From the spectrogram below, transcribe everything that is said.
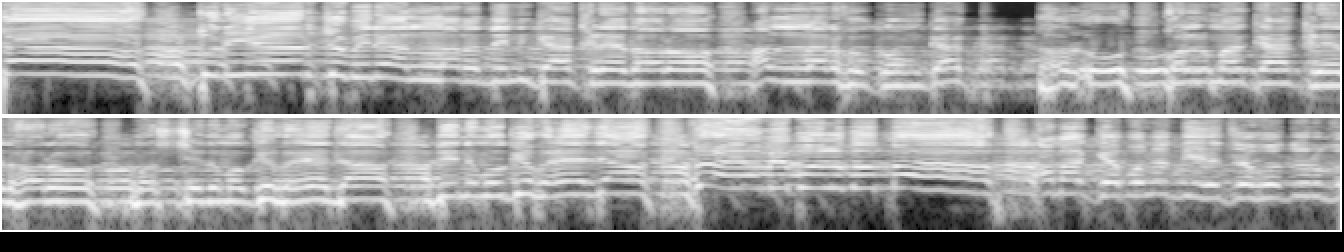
চাও, দুনিয়ার জমিনে আল্লাহর দিন কাকড়ে ধরো, আল্লাহর হুকুম কাক ধরো কলমা কাকড়ে ধরো মসজিদ মুখী হয়ে যাও, দিনমুখী হয়ে যাও। তাই আমি বলব আমাকে বলে দিয়েছে, হজুর গ,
